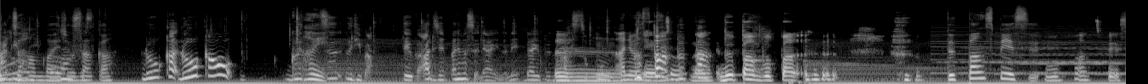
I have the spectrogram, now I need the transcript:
ッズ販売所ですか？廊下廊下をグッズ売り場っていうか、あるじゃありますよねああいうのね。ライブのあそこ。うんあります。え物販ー物販。物販、物販。物販スペース。物販スペース。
